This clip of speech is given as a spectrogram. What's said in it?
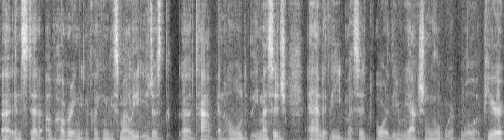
uh, instead of hovering and clicking the smiley you just uh, tap and hold the message and the message or the reaction will will appear.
